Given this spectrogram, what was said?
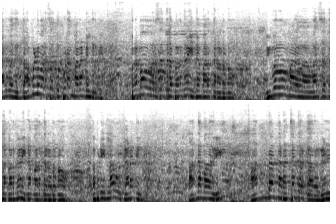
அறுபது தமிழ் வருஷத்துக்கு கூட மரங்கள் இருக்கு. பிரபவ வருஷத்தில் பிறந்தவன் இன்ன மரத்தை நடணும். விபவ மர வருஷத்துல பிறந்தவன் இன்ன மரத்தை நடணும். அப்படின்லாம் ஒரு கணக்கு இருக்கு. அந்த மாதிரி அந்தந்த நட்சத்திரக்காரர்கள்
